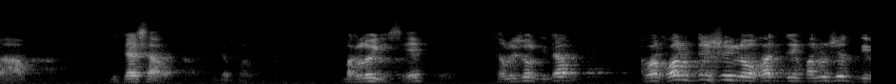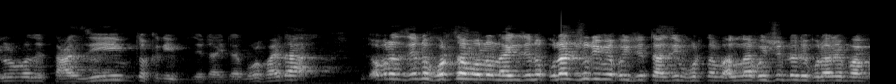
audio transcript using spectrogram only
নাম দিতে চাও কিতাব পাবো বাংলোই গেছে তাহলে সব কিতাব আমার হল উদ্দেশ্য হইল ওখান যে মানুষের দিলের মধ্যে তাজিম তকরিম যেটা এটা বড় ফায়দা কিন্তু আমরা যেন করতাম বলো নাই যেন কোরআন শরীফে কইছে তাজিম করতাম আল্লাহ কইছিল না কোরআনে পাক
